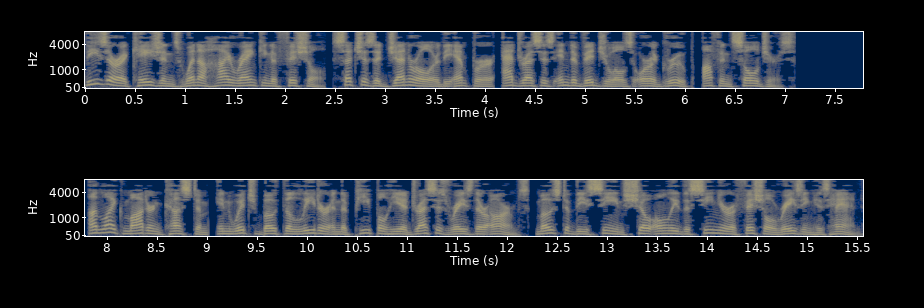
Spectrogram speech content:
These are occasions when a high-ranking official, such as a general or the emperor, addresses individuals or a group, often soldiers. Unlike modern custom, in which both the leader and the people he addresses raise their arms, most of these scenes show only the senior official raising his hand.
